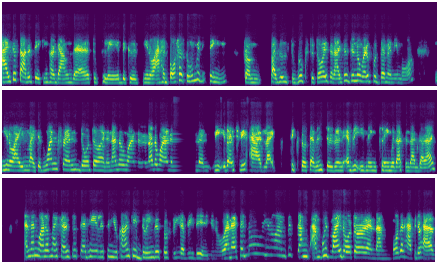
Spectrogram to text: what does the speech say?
I just started taking her down there to play because, you know, I had bought her so many things from puzzles to books to toys that I just didn't know where to put them anymore. You know, I invited one friend's daughter and another one and another one. And then we eventually had like six or seven children every evening playing with us in that garage. And then one of my friends just said, Hey, listen, you can't keep doing this for free every day, you know. And I said, No, you know, I'm just I'm I'm with my daughter and I'm more than happy to have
